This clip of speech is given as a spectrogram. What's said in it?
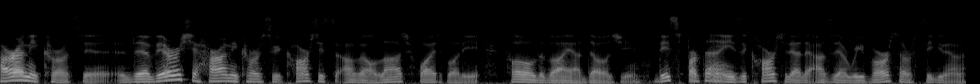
Harami cross. Uh, the bearish Harami cross consists of a large white body followed by a doji. This pattern is considered as a reversal signal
